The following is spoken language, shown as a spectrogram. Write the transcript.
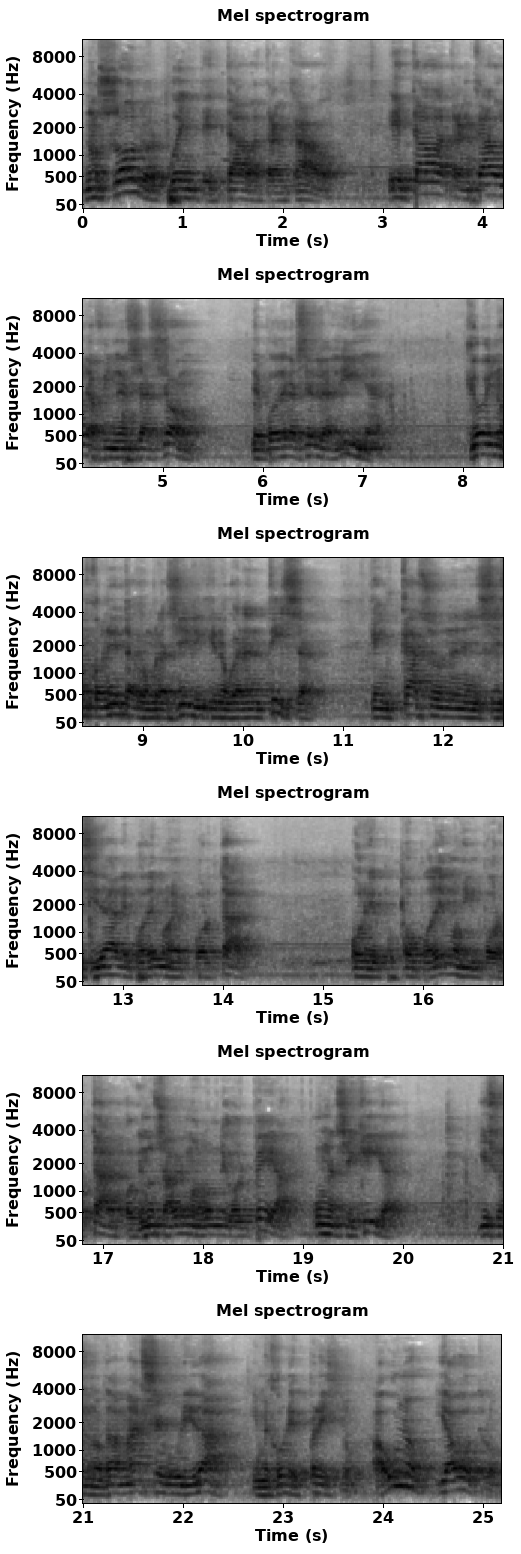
No solo el puente estaba trancado, estaba trancado la financiación de poder hacer la línea que hoy nos conecta con Brasil y que nos garantiza que en caso de necesidad le podemos exportar o, le, podemos importar porque no sabemos dónde golpea una sequía y eso nos da más seguridad y mejores precios a uno y a otro.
